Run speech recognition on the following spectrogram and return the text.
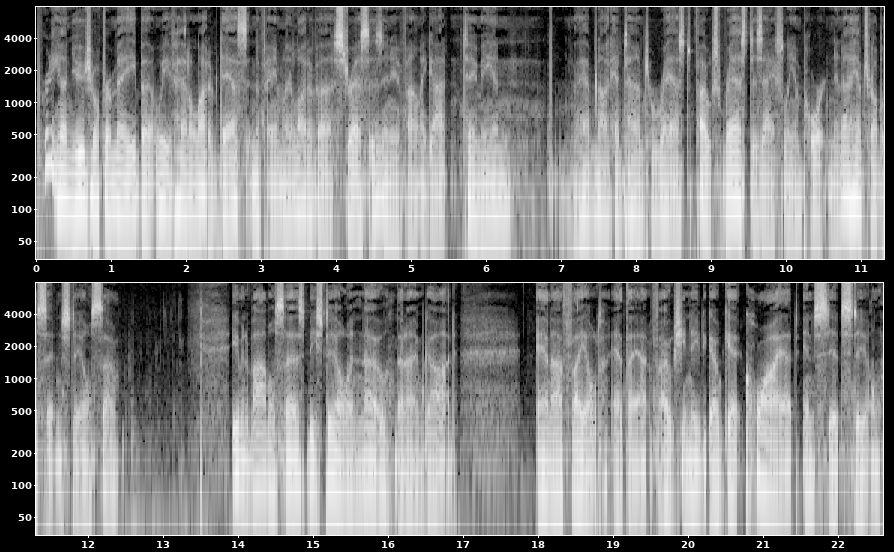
pretty unusual for me, but we've had a lot of deaths in the family, a lot of uh, stresses, and it finally got to me and have not had time to rest. Folks, rest is actually important, and I have trouble sitting still. So Even the Bible says, "Be still and know that I am God." And I failed at that, folks. You need to go get quiet and sit still.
